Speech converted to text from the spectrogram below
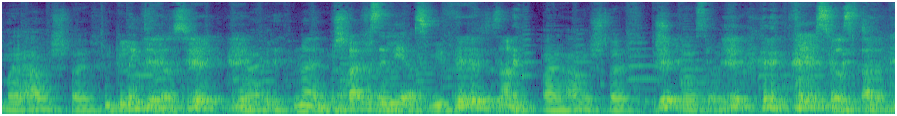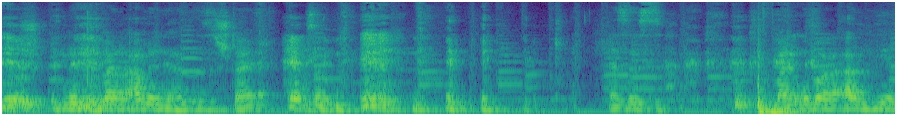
Mein Arm ist steif. Und gelingt dir das? Nein. Nein. Beschreib es Elias. Wie fühlt sich das an? Mein Arm ist steif. Ich schwör's euch. Fakest du das gerade? Nimm meinen Arm in die Hand, es ist steif. Also, Es ist mein oberer Arm hier.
